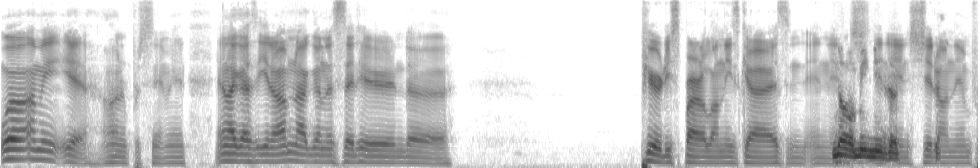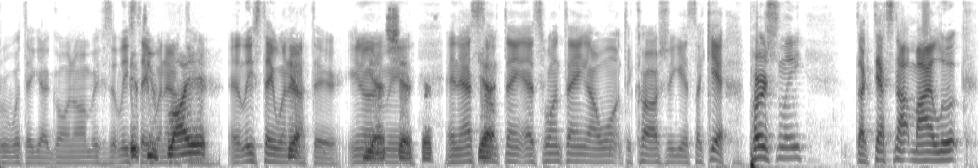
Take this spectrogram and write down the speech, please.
Well, I mean, yeah, hundred percent, man. And like I said, you know, I'm not gonna sit here and uh purity spiral on these guys and and, and No, and-. And, shit on them for what they got going on because at least If they went out there. it- At least they went Yeah. out there. You know yes, what I mean? yes, yes. And that's Yeah. something. That's one thing I want to caution against. Like, yeah, personally, like that's not my look,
